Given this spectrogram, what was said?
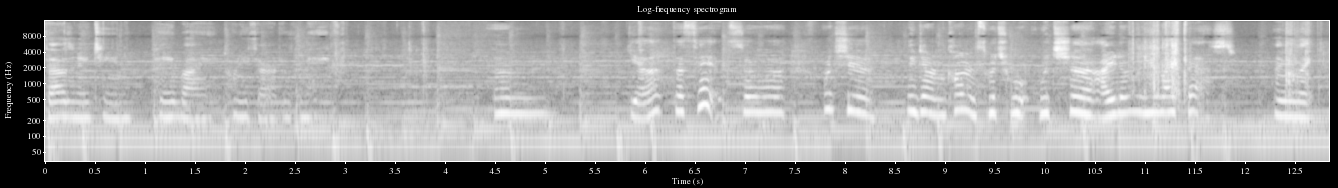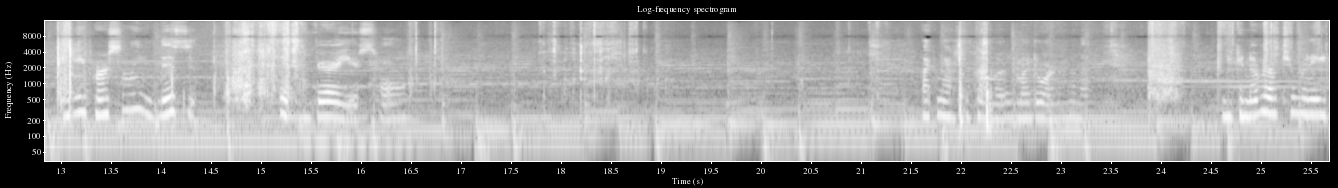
2018, paid by 23rd of May. Um, yeah, that's it. So, uh, why don't you leave down in the comments which which uh, item you like best. I mean, like, me personally, this is very useful. I can actually put on my door in a minute. You can never have too many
